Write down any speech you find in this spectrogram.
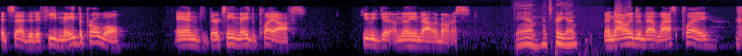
it said that if he made the Pro Bowl and their team made the playoffs, he would get a million dollar bonus. damn, that's pretty good. And not only did that last play that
